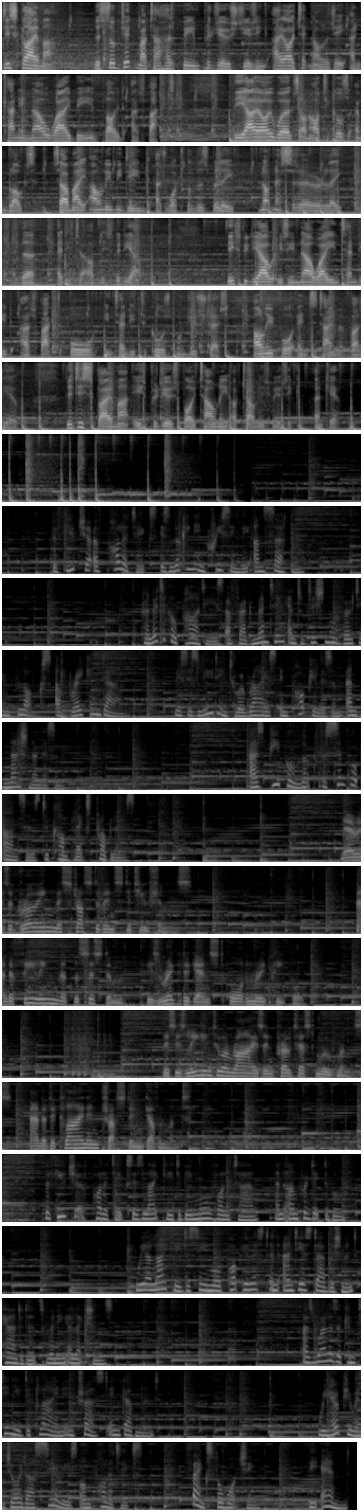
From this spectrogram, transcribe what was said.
Disclaimer The subject matter has been produced using AI technology and can in no way be employed as fact. The AI works on articles and blogs, so may only be deemed as what others believe, not necessarily the editor of this video. This video is in no way intended as fact or intended to cause undue stress, only for entertainment value. The disclaimer is produced by Tony of Tony's Music. Thank you. The future of politics is looking increasingly uncertain. Political parties are fragmenting and traditional voting blocs are breaking down. This is leading to a rise in populism and nationalism. As people look for simple answers to complex problems, There is a growing mistrust of institutions. And a feeling that the system is rigged against ordinary people. This is leading to a rise in protest movements and a decline in trust in government. The future of politics is likely to be more volatile and unpredictable. We are likely to see more populist and anti establishment candidates winning elections, as well as a continued decline in trust in government. we hope you enjoyed our series on politics. Thanks for watching. The end.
